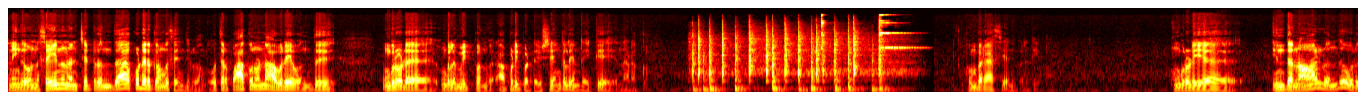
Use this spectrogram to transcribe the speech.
நீங்கள் ஒன்று செய்யணும்னு நினச்சிட்டு இருந்தால் கூட இருக்கவங்க செஞ்சுருவாங்க. ஒருத்தரை பார்க்கணுன்னா அவரே வந்து உங்களோட உங்களை மீட் பண்ணுவார். அப்படிப்பட்ட விஷயங்கள் இன்றைக்கு நடக்கும். கும்பராசி அன்பர்களே உங்களுடைய இந்த நாள் வந்து ஒரு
